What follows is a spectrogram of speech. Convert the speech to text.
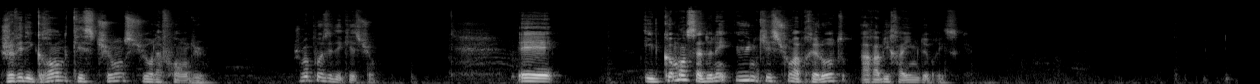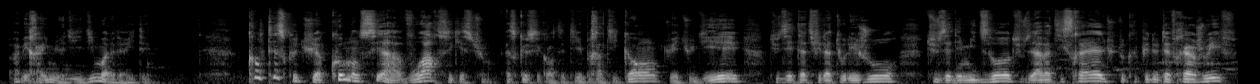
J'avais des grandes questions sur la foi en Dieu. Je me posais des questions. Et il commence à donner une question après l'autre à Rabbi Chaim de Brisk. Rabbi Chaim lui a dit, dis-moi la vérité. Quand est-ce que tu as commencé à avoir ces questions? Est-ce que c'est quand tu étais pratiquant, tu étudiais, tu faisais ta tefila tous les jours, tu faisais des mitzvot, tu faisais Avat Israël, tu t'occupais de tes frères juifs?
